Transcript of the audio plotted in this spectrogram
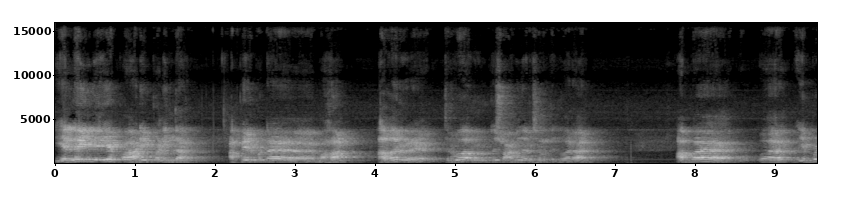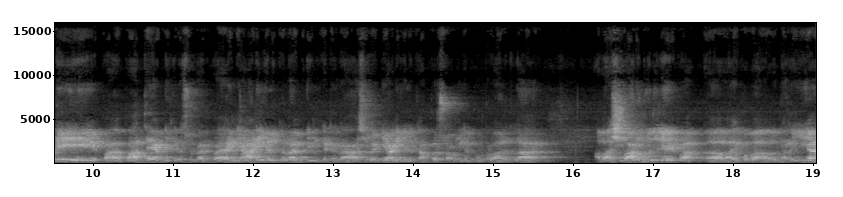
எல்லையிலேயே பாடி பணிந்தார். அப்பேற்பட்ட மகான். அவர் திருவாரூருக்கு சுவாமி தரிசனத்துக்கு வரார். அப்போ எப்படி பா பார்த்தேன் அப்படிங்கிற சொல்கிறார் இப்போ ஞானிகளுக்கெல்லாம் எப்படின்னு கேட்டேன்னா சிவஞானிகளுக்கு அப்பர் சுவாமிகள் போன்றவாளுக்கெல்லாம் அவள் சிவானுபூதியிலே இருப்பாள் அவள் எப்போ நிறையா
